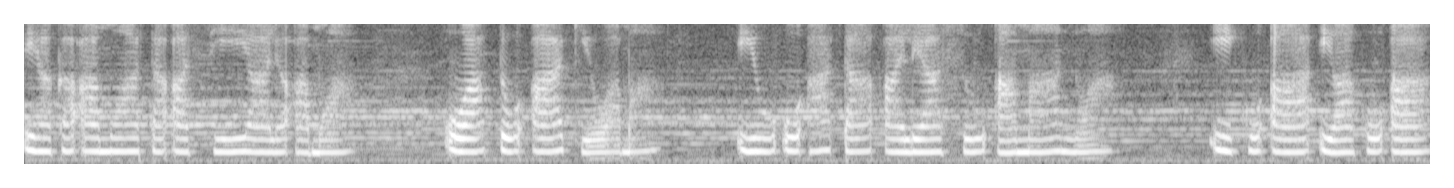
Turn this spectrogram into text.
Яка амата асіялю ама, уату акіуама, iku a iaku a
